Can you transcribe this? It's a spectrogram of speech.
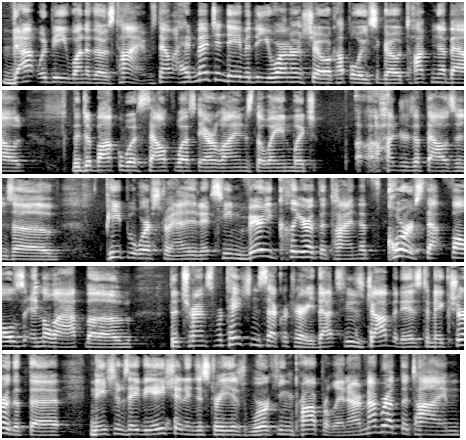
that would be one of those times. Now, I had mentioned, David, that you were on our show a couple weeks ago talking about the debacle with Southwest Airlines, the way in which uh, hundreds of thousands of people were stranded. It seemed very clear at the time that, of course, that falls in the lap of the transportation secretary. That's whose job it is to make sure that the nation's aviation industry is working properly. And I remember at the time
